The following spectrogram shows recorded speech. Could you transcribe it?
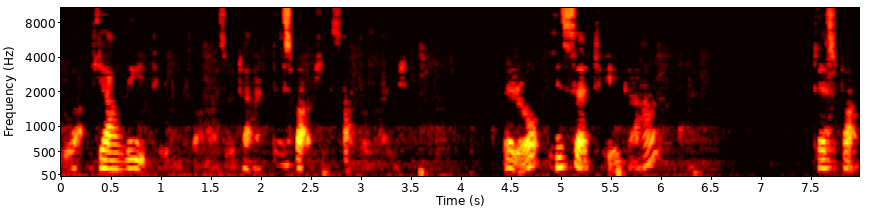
ကရောင်လေးထည့်ပြီးသွားမှာဆိုဒါ test box ဖြစ်စတော့လိုက်မယ်အဲ့တော့ insert ထဲက desktop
